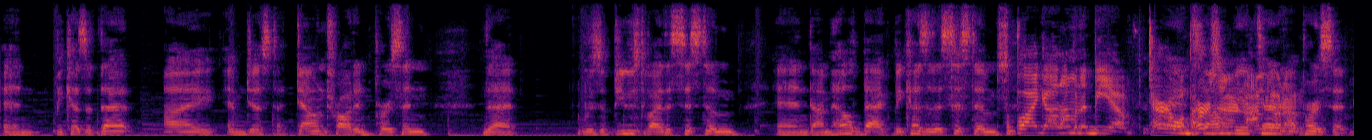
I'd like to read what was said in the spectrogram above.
And because of that, I am just a downtrodden person that was abused by the system and I'm held back because of the system. So by God, I'm gonna be a terrible And so person. I'm gonna be a terrible gonna person.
